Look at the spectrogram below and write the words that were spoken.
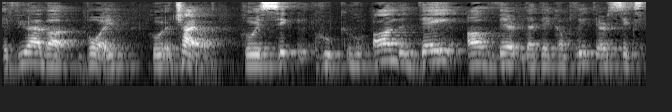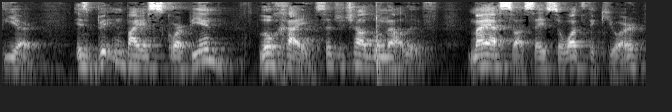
If you have a boy, who, a child, who is sick, who, who on the day of their that they complete their sixth year is bitten by a scorpion, lo chai, such a child will not live. say so what's the cure?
